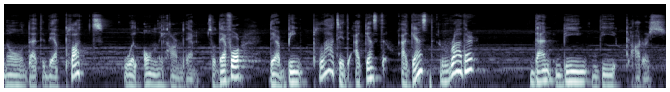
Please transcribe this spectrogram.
know that their plots will only harm them. So therefore they are being plotted against against rather than being the plotters.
